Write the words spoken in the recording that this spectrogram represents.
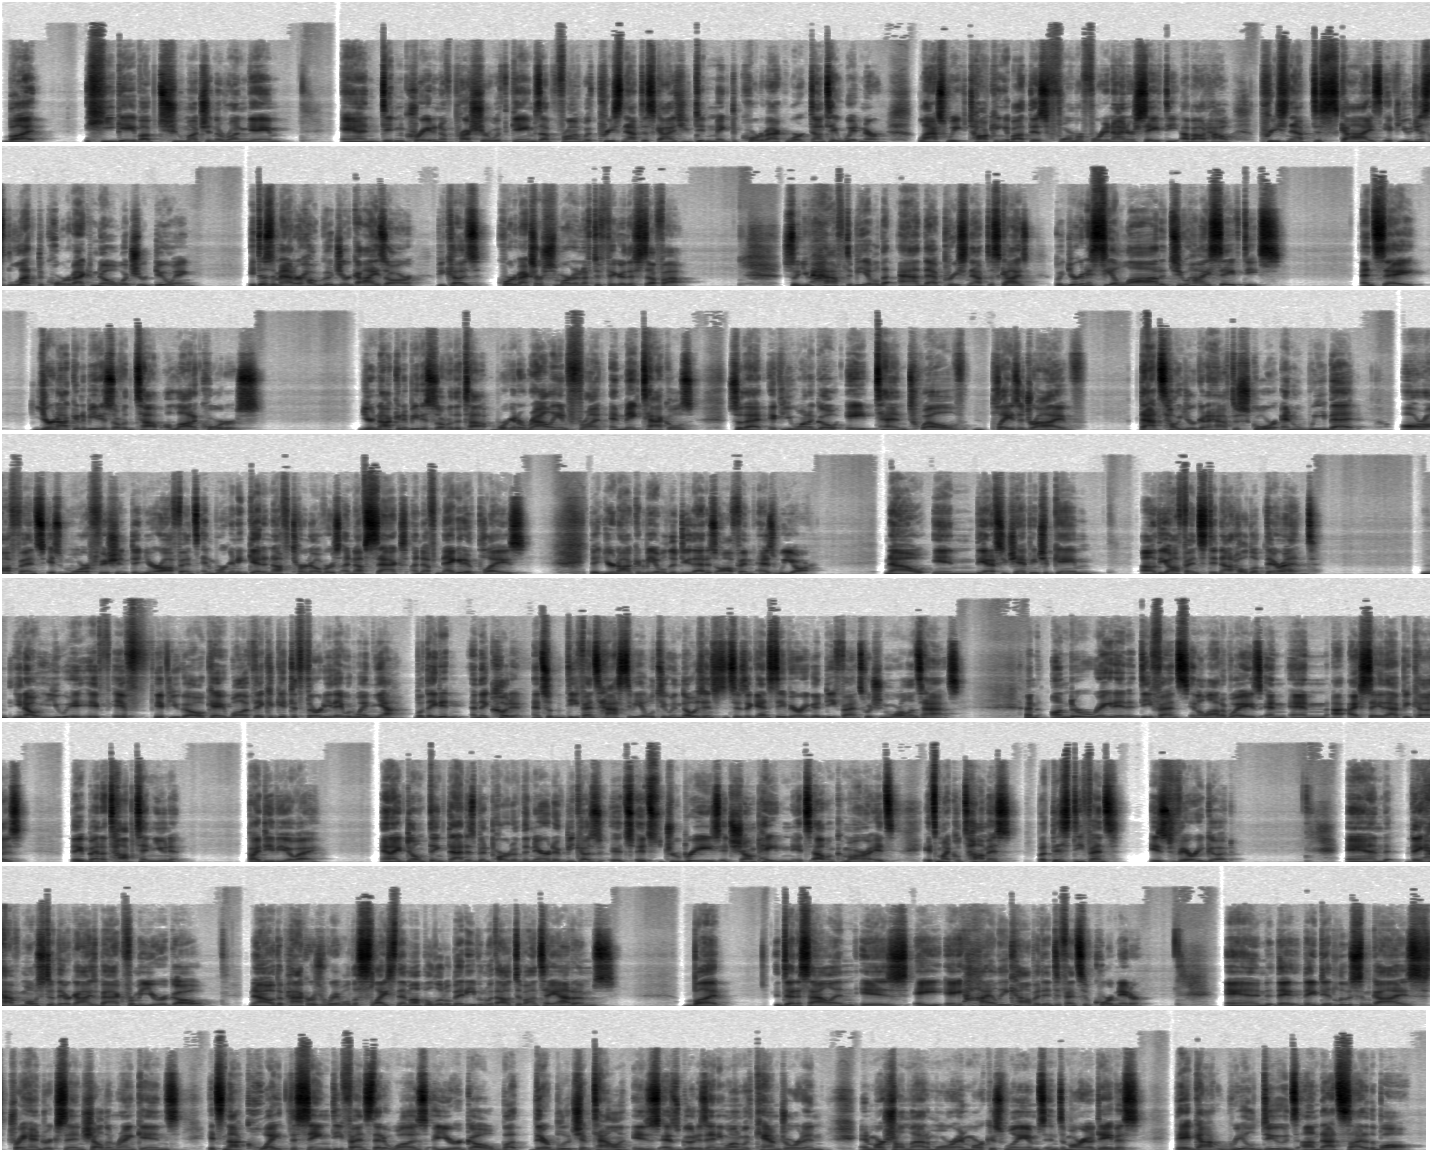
but he gave up too much in the run game and didn't create enough pressure with games up front with pre-snap disguise. You didn't make the quarterback work. Donte Whitner last week talking about this former 49er safety about how pre-snap disguise, if you just let the quarterback know what you're doing, it doesn't matter how good your guys are because quarterbacks are smart enough to figure this stuff out. So you have to be able to add that pre snap disguise. But you're going to see a lot of too high safeties and say, you're not going to beat us over the top. A lot of quarters. You're not going to beat us over the top. We're going to rally in front and make tackles so that if you want to go 8, 10, 12 plays a drive, that's how you're going to have to score. And we bet our offense is more efficient than your offense, and we're going to get enough turnovers, enough sacks, enough negative plays that you're not going to be able to do that as often as we are. Now, in the NFC Championship game, uh, the offense did not hold up their end. You know, you if if if you go okay, well, if they could get to 30, they would win. Yeah, but they didn't, and they couldn't. And so the defense has to be able to, in those instances, against a very good defense, which New Orleans has, an underrated defense in a lot of ways. And and I say that because They've been a top 10 unit by DVOA. And I don't think that has been part of the narrative because it's it's Drew Brees, it's Sean Payton, it's Alvin Kamara, it's it's Michael Thomas, but this defense is very good. And they have most of their guys back from a year ago. Now, the Packers were able to slice them up a little bit even without Davante Adams, but Dennis Allen is a, a highly competent defensive coordinator. And they they did lose some guys, Trey Hendrickson, Sheldon Rankins. It's not quite the same defense that it was a year ago, but their blue chip talent is as good as anyone with Cam Jordan and Marshon Lattimore and Marcus Williams and Demario Davis. They've got real dudes on that side of the ball.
